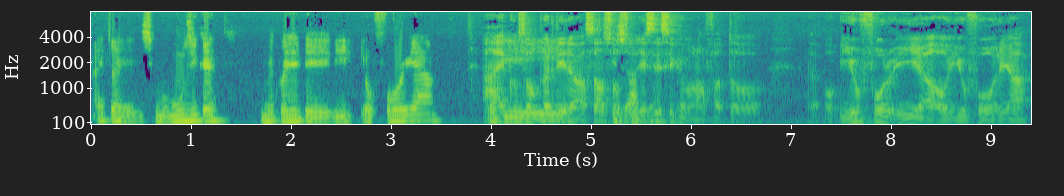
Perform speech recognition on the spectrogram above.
altre diciamo, musiche come quelle di, di Euphoria. Ah, ecco, di... stavo per dire, Sunsoft esatto. sono gli stessi che avevano fatto Euphoria o Euphoria,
